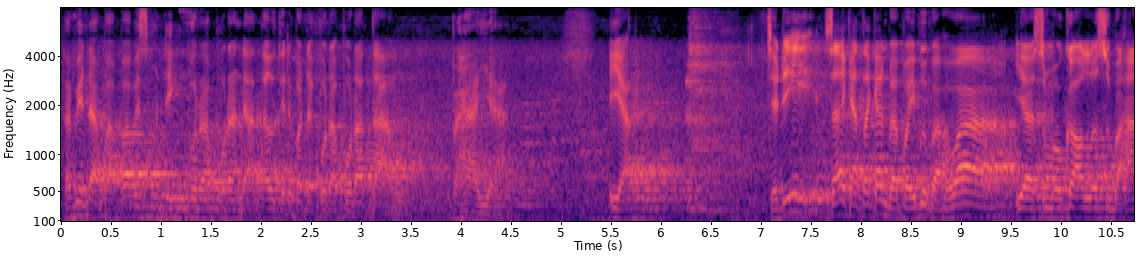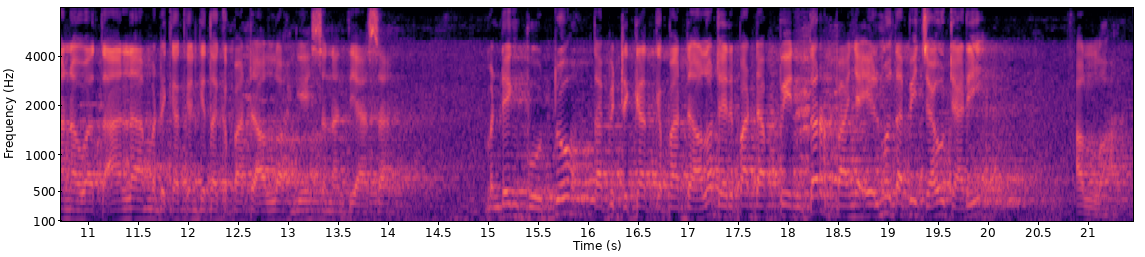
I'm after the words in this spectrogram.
Tapi enggak apa-apa, wis mending pura-pura enggak tahu daripada pura-pura tahu. Bahaya. Iya. Jadi saya katakan Bapak Ibu bahwa ya semoga Allah Subhanahu wa taala mendekatkan kita kepada Allah nggih senantiasa. Mending bodoh tapi dekat kepada Allah daripada pinter banyak ilmu tapi jauh dari Allah.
